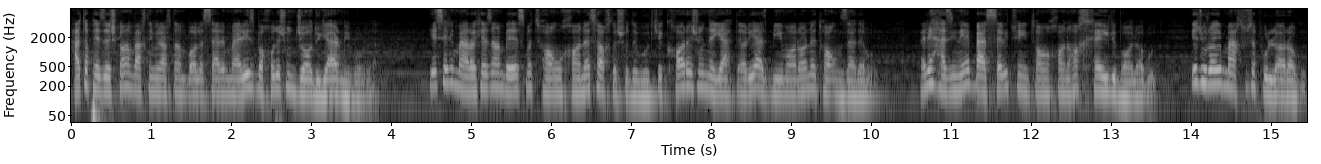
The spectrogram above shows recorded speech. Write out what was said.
حتی پزشکان وقتی می‌رفتن بالا سر مریض با خودشون جادوگر میبردن. یه سری مراکز هم به اسم تاونخانه ساخته شده بود که کارشون نگهداری از بیماران تاون زده بود. ولی هزینه بستری توی این تاونخانه ها خیلی بالا بود. یه جورایی مخصوص پولدارا بود.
